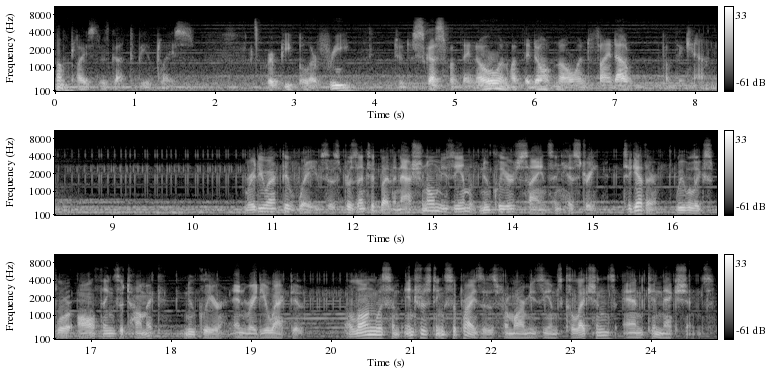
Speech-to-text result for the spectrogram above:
someplace there's got to be a place where people are free to discuss what they know and what they don't know and to find out what they can. Radioactive Waves is presented by the National Museum of Nuclear Science and History. Together, we will explore all things atomic, nuclear, and radioactive, along with some interesting surprises from our museum's collections and connections.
